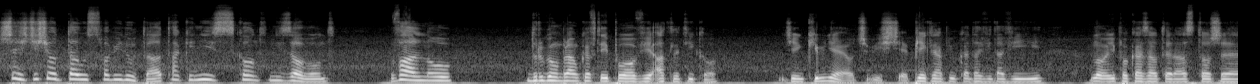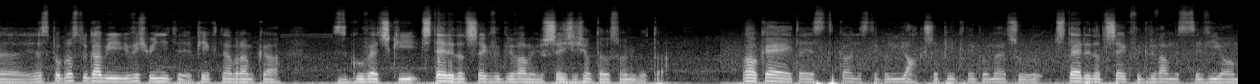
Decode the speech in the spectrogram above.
68 minuta. Tak ni skąd, ni zowąd. Walnął drugą bramkę w tej połowie Atletico. Dzięki mnie oczywiście. Piękna piłka Dawida Villi. No i pokazał teraz to, że jest po prostu Gabi wyśmienity. Piękna bramka z główeczki. 4 do 3 wygrywamy już 68 minuta. Okej, to jest koniec tego jakże pięknego meczu. 4 do 3 wygrywamy z Sevillą.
